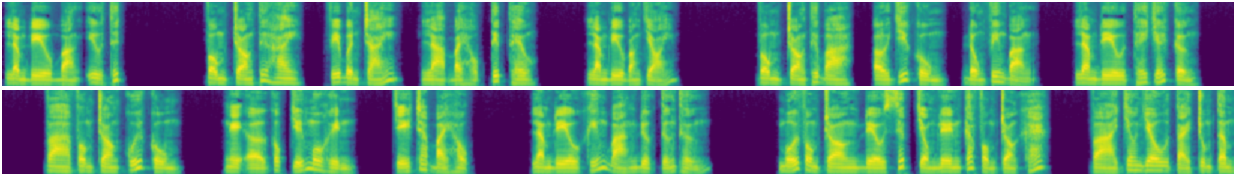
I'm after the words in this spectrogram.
làm điều bạn yêu thích. Vòng tròn thứ hai, phía bên trái là bài học tiếp theo, làm điều bạn giỏi. Vòng tròn thứ ba, ở dưới cùng, động viên bạn, làm điều thế giới cần. Và vòng tròn cuối cùng, ngay ở góc dưới mô hình, chỉ ra bài học, làm điều khiến bạn được tưởng thưởng. Mỗi vòng tròn đều xếp chồng lên các vòng tròn khác và giao nhau tại trung tâm.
